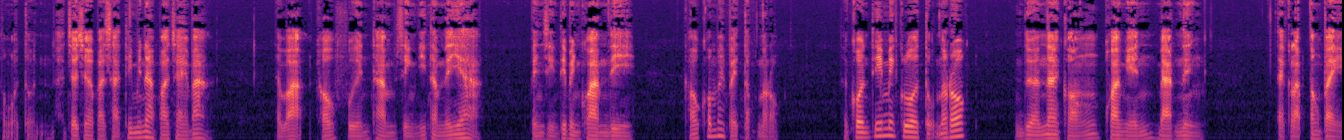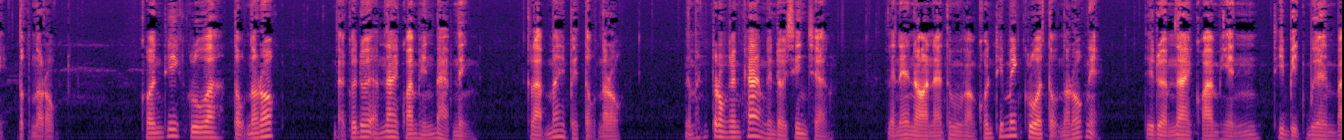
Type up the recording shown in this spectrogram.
ต้องอดทน อาจจะเจอภาษาที่ไม่น่าพอใจบ้าง แต่ว่าเขาฝืนทำสิ่งที่ทำได้ยาก เป็นสิ่งที่เป็นความดี เขาก็ไม่ไปตกนรก แต่คนที่ไม่กลัวตกนรกด้วยอำนาจของความเห็นแบบหนึ่ง แต่กลับต้องไปตกนรก คนที่กลัวตกนรก แต่ก็ด้วยอำนาจความเห็นแบบหนึ่ง กลับไม่ไปตกนรกแต่มันตรงกันข้ามกันโดยสิ้นเชิง และแน่นอนนะท่านผู้ฟังคนที่ไม่กลัวตกนรกเนี่ยที่ด้วยอำนาจความเห็นที่บิดเบือนไป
